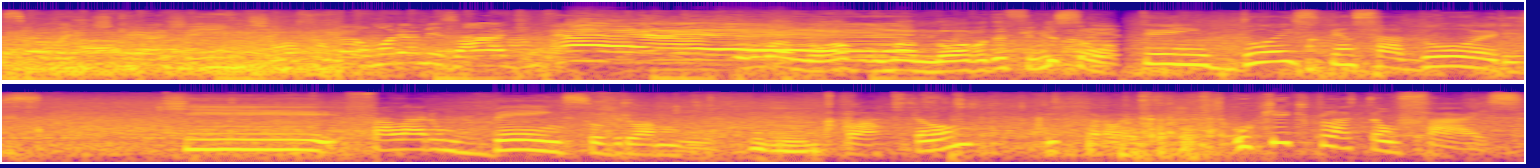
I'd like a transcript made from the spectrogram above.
assim como a gente quer a gente. Amor e amizade. É! Uma nova, uma nova definição. Tem dois pensadores que falaram bem sobre o amor: uhum. Platão e Freud. O que, que Platão faz?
